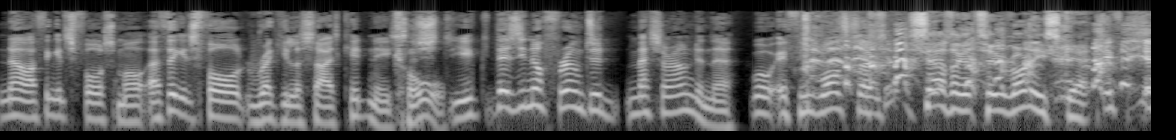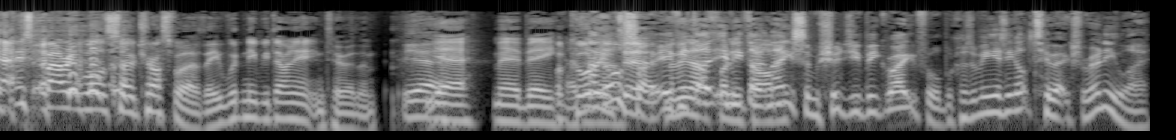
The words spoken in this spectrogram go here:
No, I think it's four small. I think it's four regular sized kidneys. Cool. Just- you- there's enough room to mess around in there. Well, if he was so, Sounds like a two Ronnie sketch. if, if this Barry was so trustworthy, wouldn't he be donating two of them? Yeah. Yeah, maybe. I don't According know. And also, to- if he, do, if he donates them, should you be grateful? Because I mean, he's got two extra anyway.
